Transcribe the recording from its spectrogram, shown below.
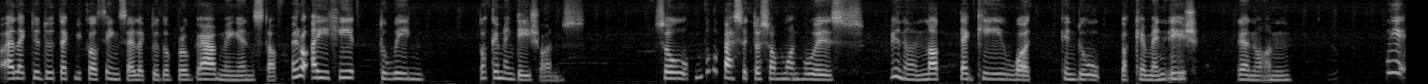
I like to do technical things. I like to do programming and stuff. Pero I hate doing documentations. So, pass it to someone who is, you know, not techie, what can do documentation. Ganon. Eh,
